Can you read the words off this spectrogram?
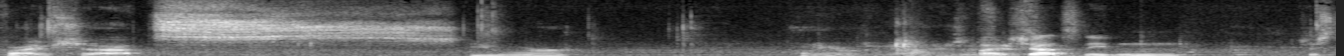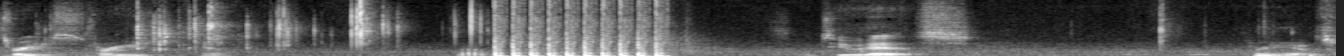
Five shots. You were. Oh, here we go. There's a shots needing just threes. Threes. Yep. So two hits. Three hits.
